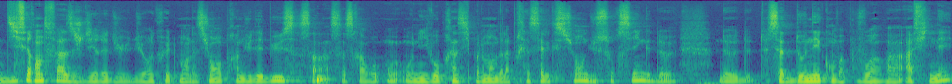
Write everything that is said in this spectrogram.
différentes phases, je dirais, du, recrutement. Si on reprend du début, ça, sera au, au, niveau principalement de la présélection, du sourcing, de, de cette donnée qu'on va pouvoir affiner.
